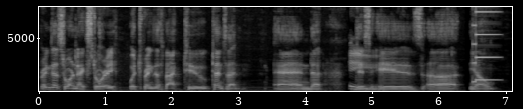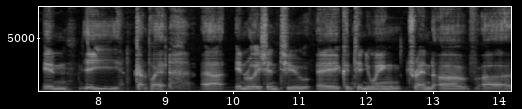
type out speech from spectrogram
brings us to our next story, which brings us back to Tencent, and uh, this is uh, you know in hey, gotta play it. Uh, in relation to a continuing trend of uh,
